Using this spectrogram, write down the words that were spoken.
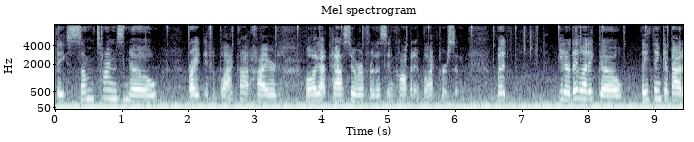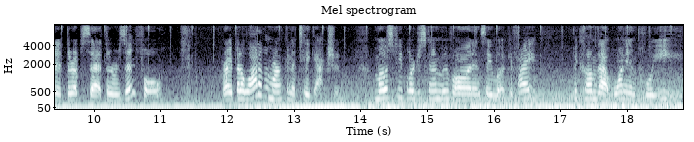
They sometimes know, right, if a black got hired, well I got passed over for this incompetent black person. But you know, they let it go. They think about it, they're upset, they're resentful, right? But a lot of them aren't going to take action. Most people are just going to move on and say, look, if I become that one employee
